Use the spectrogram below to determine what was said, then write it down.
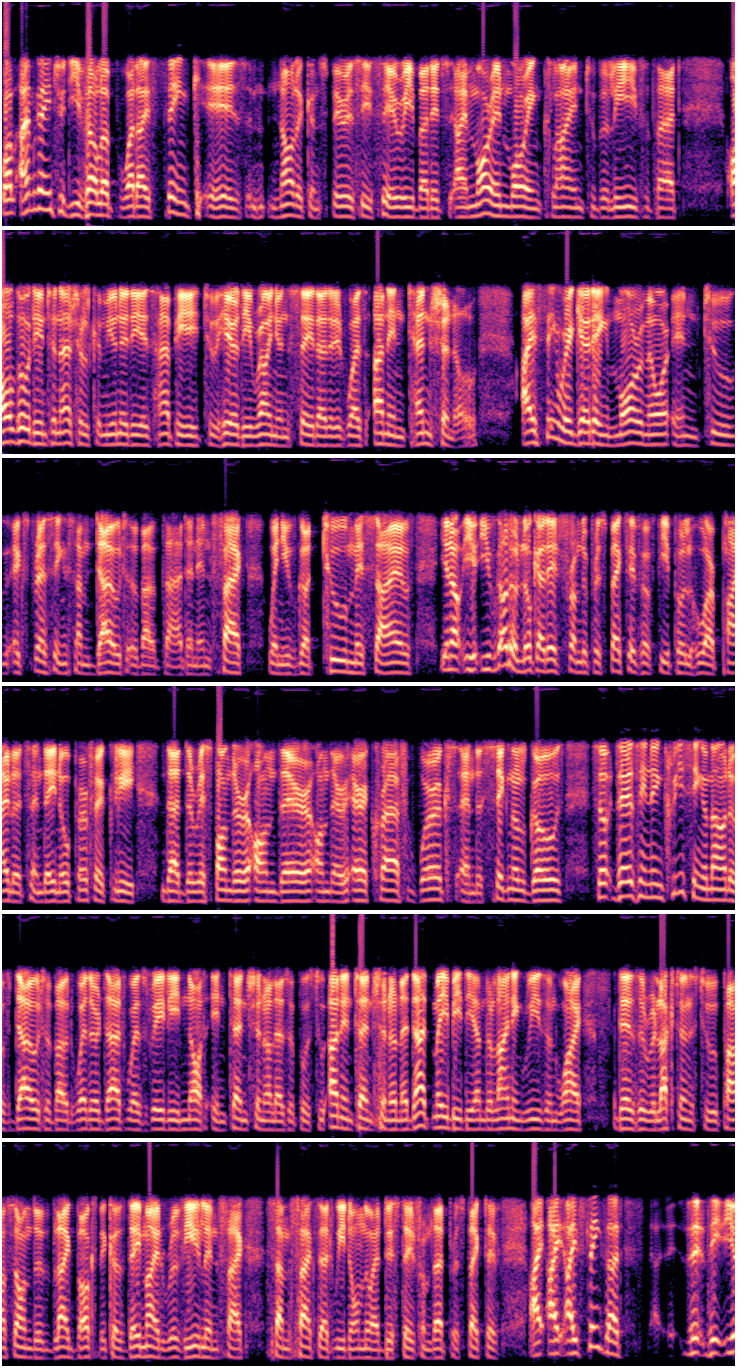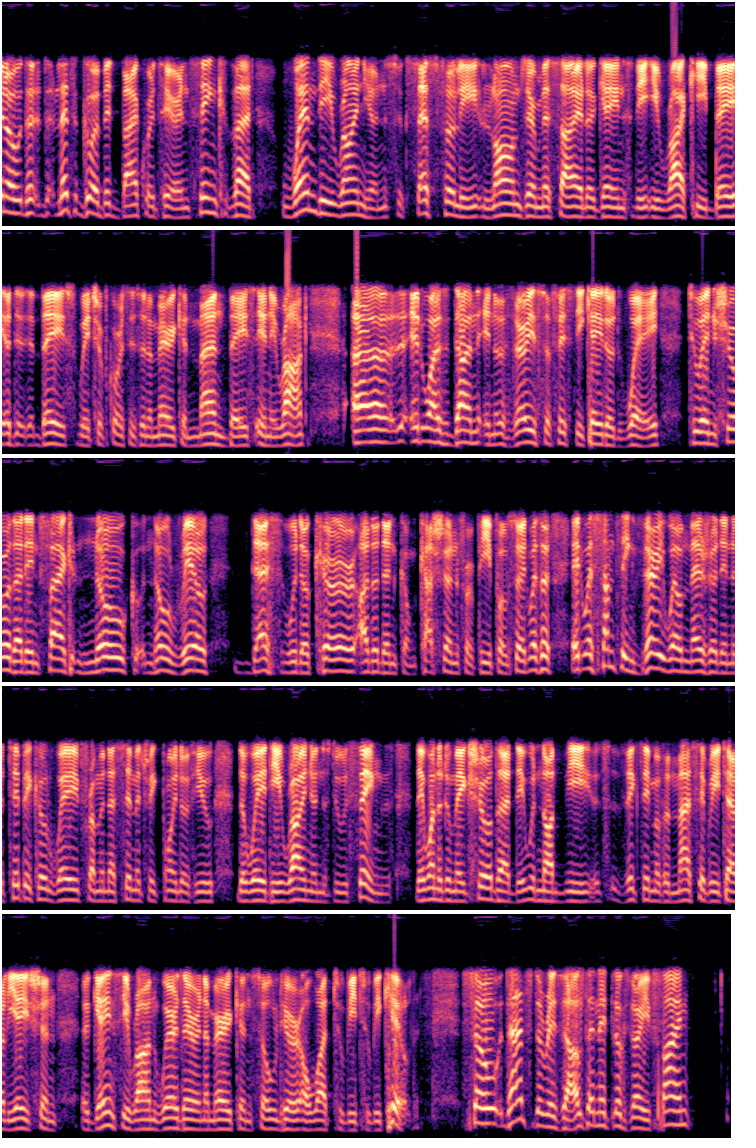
Well, I'm going to develop what I think is not a conspiracy theory, but it's I'm more and more inclined to believe that although the international community is happy to hear the Iranians say that it was unintentional, I think we're getting more and more into expressing some doubt about that. And in fact, when you've got two missiles, you know, you, you've got to look at it from the perspective of people who are pilots and they know perfectly that the responder on their on their aircraft works and the signal goes. So there's an increasing amount of doubt about whether that was really not intentional as opposed to unintentional, and that may be the underlying reason why there's a reluctance to pass on the black box because they might reveal, in fact, some facts that we don't know at this stage from that perspective. I, I, I think that the, the you know the, the, let's go a bit backwards here and think that when the Iranians successfully launched their missile against the Iraqi ba- base, which of course is an American manned base in Iraq, uh, it was done in a very sophisticated way to ensure that in fact no no real death would occur other than concussion for people. So it was a it was something very well measured in a typical way from an asymmetric point of view, the way the Iranians do things. They wanted to make sure that they would not be victim of a massive retaliation against Iran were there an American soldier or what to be to be killed. So that's the result and it looks very fine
